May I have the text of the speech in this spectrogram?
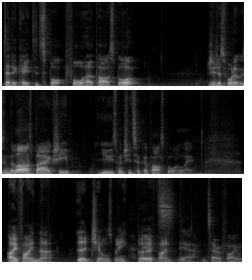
dedicated spot for her passport. She just thought it was in the last bag she used when she took her passport away. I find that that chills me, but It's- fine. Yeah, terrifying.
